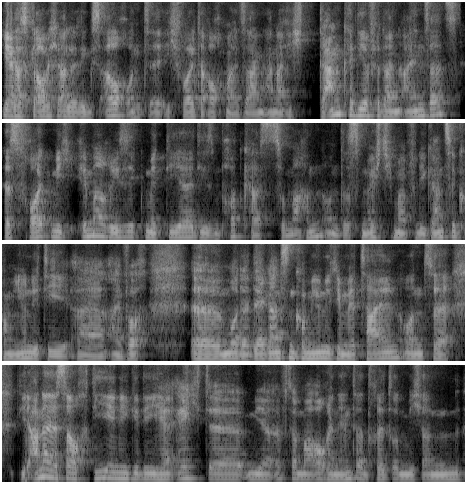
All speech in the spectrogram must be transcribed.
Ja, das glaube ich allerdings auch. Und äh, ich wollte auch mal sagen, Anna, ich danke dir für deinen Einsatz. Es freut mich immer riesig, mit dir diesen Podcast zu machen. Und das möchte ich mal für die ganze Community äh, einfach ähm, oder der ganzen Community mitteilen. Und äh, die Anna ist auch diejenige, die hier echt äh, mir öfter mal auch in den Hintern tritt und mich an,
